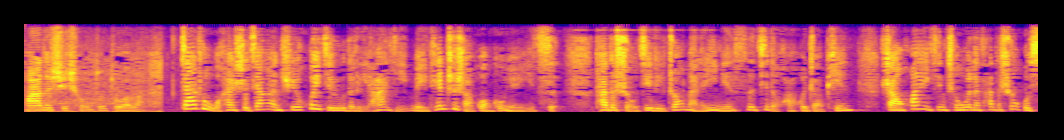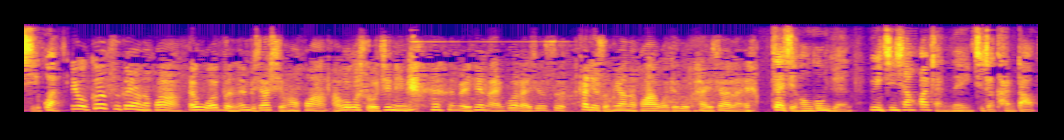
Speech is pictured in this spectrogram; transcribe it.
花的需求都多了。家住武汉市江岸区汇济路的李阿姨，每天至少逛公园一次。她的手机里装满了一年四季的花卉照片，赏花已经成为了她的生活习惯。有各式各样的花，哎，我本人比较喜欢花，然后我手机里面 每天来过来就是看见什么样的花，我就都拍下来。在解放公园郁金香花展内，记者看到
